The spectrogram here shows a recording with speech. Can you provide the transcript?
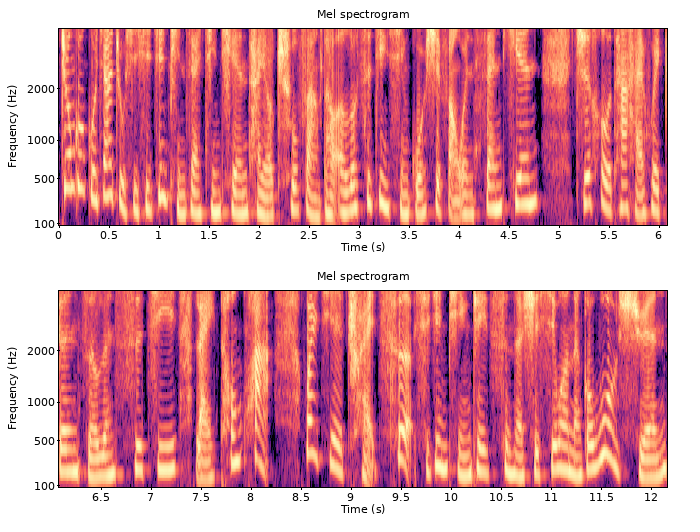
中国国家主席习近平在今天，他要出访到俄罗斯进行国事访问三天之后，他还会跟泽伦斯基来通话。外界揣测，习近平这次呢是希望能够斡旋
